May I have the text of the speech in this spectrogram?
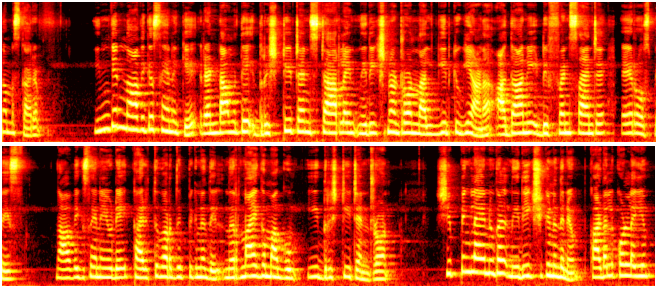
നമസ്കാരം. ഇന്ത്യൻ നാവികസേനയ്ക്ക് രണ്ടാമത്തെ ദൃഷ്ടി ടെൻ സ്റ്റാർലൈൻ നിരീക്ഷണ ഡ്രോൺ നൽകിയിരിക്കുകയാണ് അദാനി ഡിഫൻസ് ആൻഡ് എയറോസ്പേസ്. നാവികസേനയുടെ കരുത്ത് വർദ്ധിപ്പിക്കുന്നതിൽ നിർണായകമാകും ഈ ദൃഷ്ടി ടെൻ ഡ്രോൺ. ഷിപ്പിംഗ് ലൈനുകൾ നിരീക്ഷിക്കുന്നതിനും കടൽ കൊള്ളയും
